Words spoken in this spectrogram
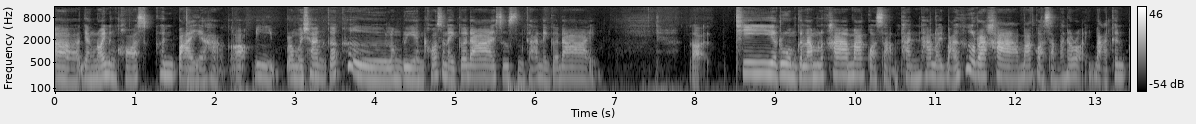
อ่าอย่างน้อยหนึ่งคอร์สขึ้นไปอะค่ะ ก็มีโปรโมชั่นก็คือโรงเรียนคอร์สไหนก็ได้ ซื้อสินค้าไหนก็ได้ ก็ที่รวมกันแล้วมูลค่ามากกว่า 3,500 บาท คือราคามากกว่า 3,500 บาทขึ้นไป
